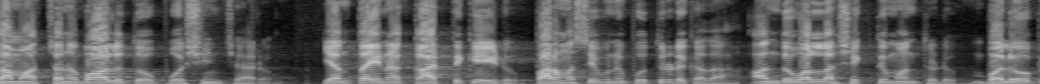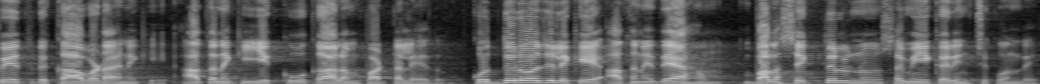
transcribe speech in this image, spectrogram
తమ చనుబాలుతో పోషించారు. ఎంతైనా కార్తికేయుడు పరమశివుని పుత్రుడు కదా అందువల్ల శక్తిమంతుడు బలోపేతుడు కావడానికి అతనికి ఎక్కువ కాలం పట్టలేదు. కొద్ది రోజులకే అతని దేహం బలశక్తులను సమీకరించుకుంది.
